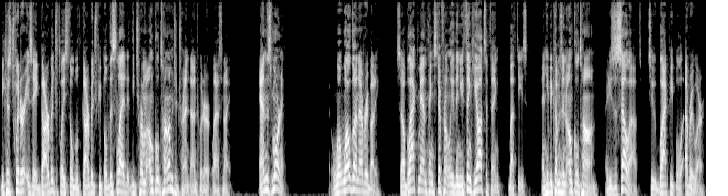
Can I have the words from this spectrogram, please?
because Twitter is a garbage place filled with garbage people, this led the term Uncle Tom to trend on Twitter last night and this morning. Well, well done, everybody. So a black man thinks differently than you think he ought to think, lefties. and he becomes an Uncle Tom. Right? He's a sellout to black people everywhere.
